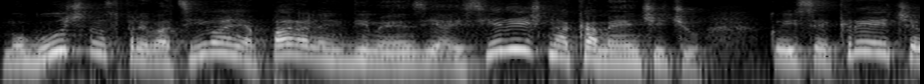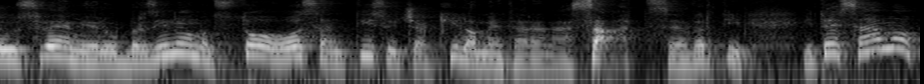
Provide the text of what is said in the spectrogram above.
mogućnost prebacivanja paralelnih dimenzija i sjediš na kamenčiću koji se kreće u svemiru brzinom od 108.000 km na sat se vrti. I to je samo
